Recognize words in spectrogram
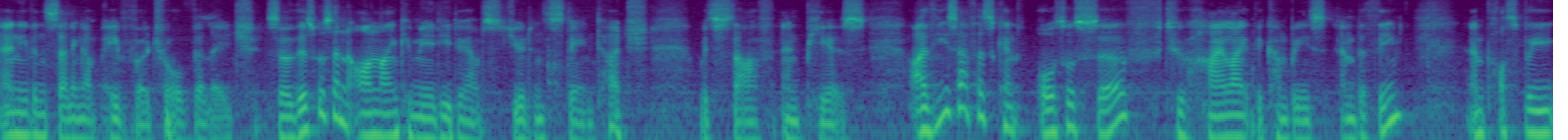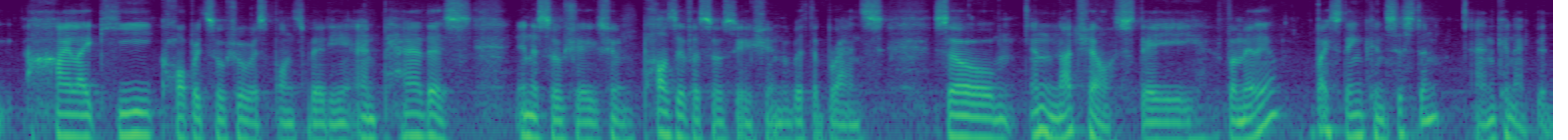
and even setting up a virtual village. So, this was an online community to help students stay in touch with staff and peers. Uh, these efforts can also serve to highlight the company's empathy and possibly highlight key corporate social responsibility and pair this in association, positive association with the brands. So, in a nutshell, stay familiar by staying consistent and connected.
